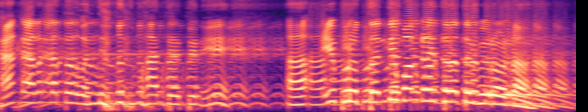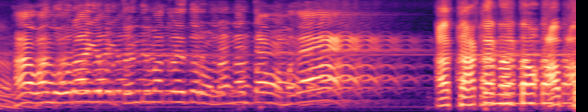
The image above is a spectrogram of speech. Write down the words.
ಹೆಂಗ ಅಲಕತ್ತದ ಒಂದೇ ಒಂದು ಮಾತು ಹೇಳ್ತೀನಿ. ಆ, ಇಬ್ರು ತಂದೆ ಮಕ್ಕಳು ಇದ್ರ ಬಿರೋಣ ಹಾ ಒಂದ್ ಊರಾಗ ಇಬ್ರು ತಂದಿ ಮಕ್ಕಳು ಇದ್ದರು. ನನ್ನಂತಾವ ಮಗ. ಆ ಕಾಕನಂತ ಅಪ್ಪ.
